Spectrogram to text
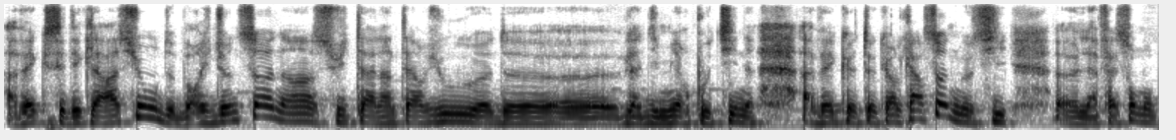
avec ses déclarations de Boris Johnson hein, suite à l'interview de Vladimir Poutine avec Tucker Carlson, mais aussi la façon dont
